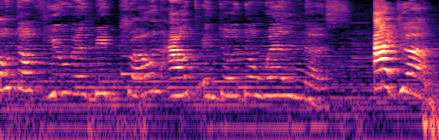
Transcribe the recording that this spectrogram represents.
Both of you will be thrown out into the wilderness. Adam,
